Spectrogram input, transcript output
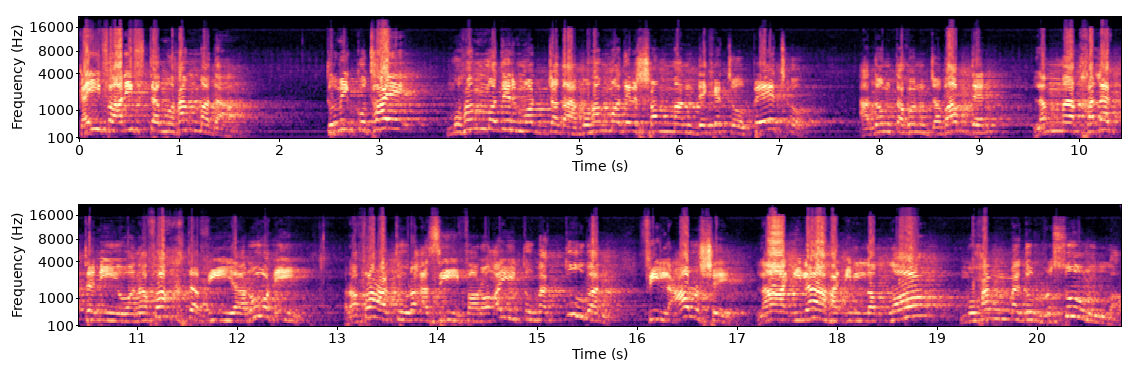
কাইফ আরিফতা মুহাম্মাদা? তুমি কোথায় মুহাম্মদের মর্যাদা, মুহাম্মদের সম্মান দেখেছ, পেয়েছ? আদম তখন জবাব দেন, লম্মা খালাকতানি ওয়া নাফাখতা ফিয়া রূহি রাফা'তু রাসি ফারাআইতু মাকতুবান ফিল আরশে, লা ইলাহা ইল্লাল্লাহ মুহাম্মাদুর রাসূলুল্লাহ।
